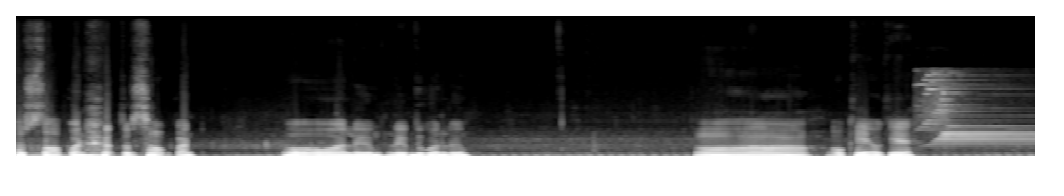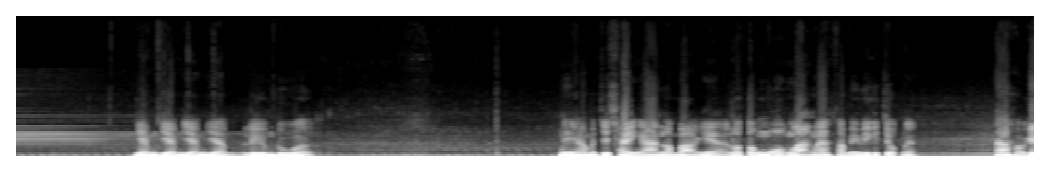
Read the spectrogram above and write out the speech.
ทดสอบก่อนนะครับ ทดสอบก่อน โอ้ลืมลืมทุกคนลืมอ๋อโอเคโอเคเยี่ยมเยี่ยมเยี่ยมเยี่ยมลืมดูฮะนี่ครับมันจะใช้งานลำบากเงี้ยเราต้องมองหลังนะ ถ้าไม่มีกระจกเนี่ยอะโอเค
